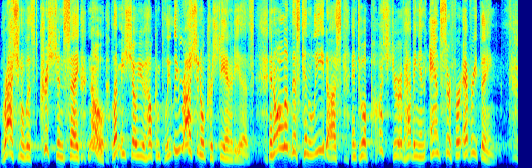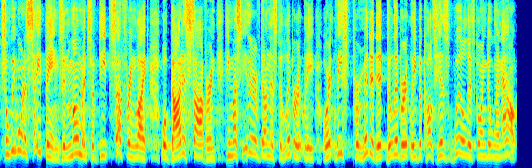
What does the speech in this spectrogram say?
rationalist Christians say, no, let me show you how completely rational Christianity is. And all of this can lead us into a posture of having an answer for everything. So we want to say things in moments of deep suffering like, well, God is sovereign. He must either have done this deliberately or at least permitted it deliberately because his will is going to win out.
